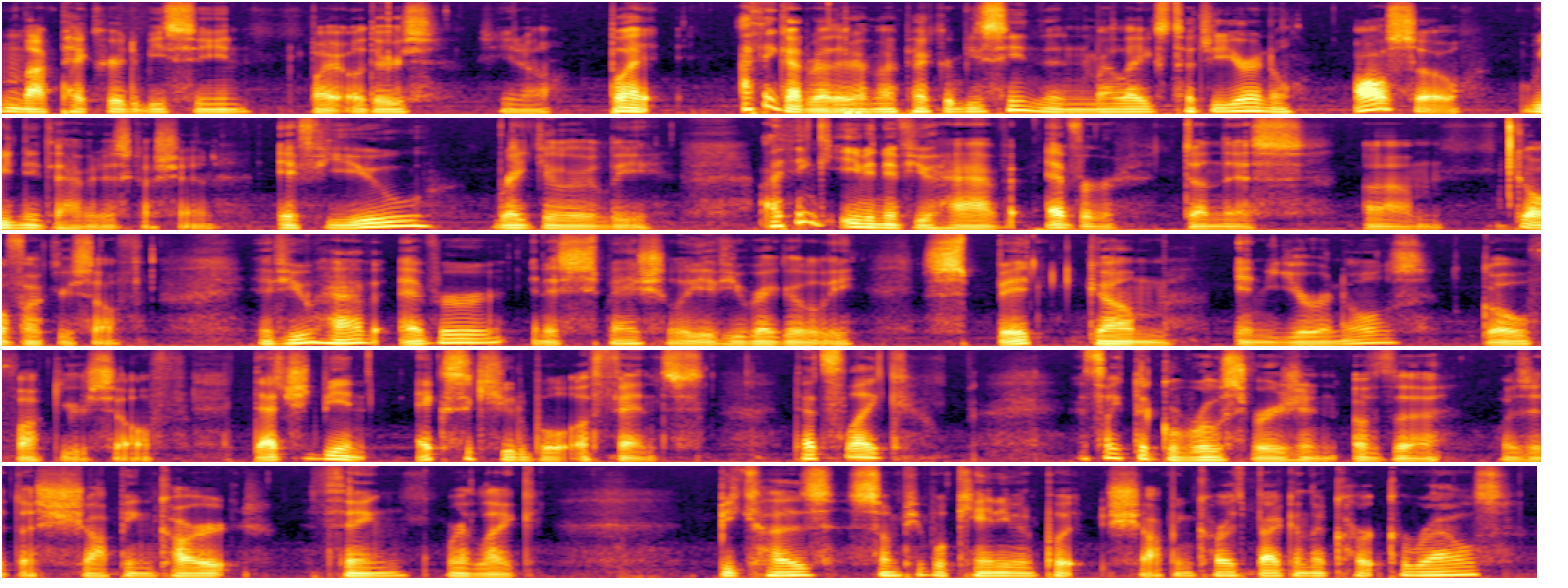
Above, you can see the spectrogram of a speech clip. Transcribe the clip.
my pecker to be seen by others, you know. But I think I'd rather have my pecker be seen than my legs touch a urinal. Also, we need to have a discussion if you regularly, I think even if you have ever done this, um, go fuck yourself. If you have ever, and especially if you regularly spit gum in urinals, go fuck yourself. That should be an executable offense. That's like, that's like the gross version of the, was it the shopping cart thing where like, because some people can't even put shopping carts back in the cart corrals,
